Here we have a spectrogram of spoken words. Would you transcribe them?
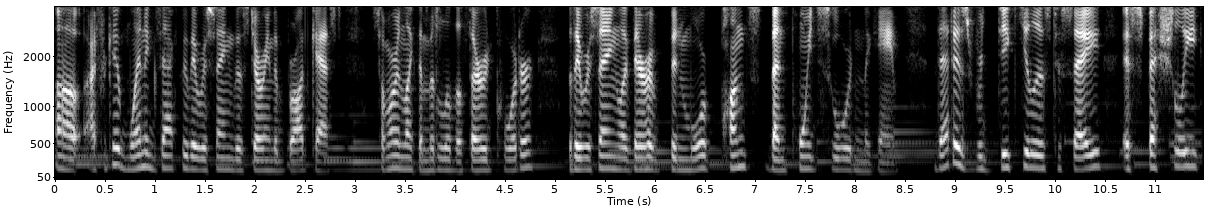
uh, I forget when exactly they were saying this during the broadcast, somewhere in like the middle of the third quarter, but they were saying like there have been more punts than points scored in the game. That is ridiculous to say, especially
